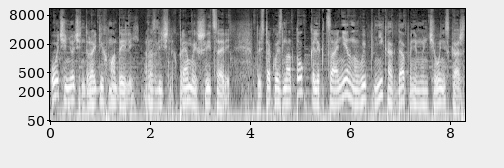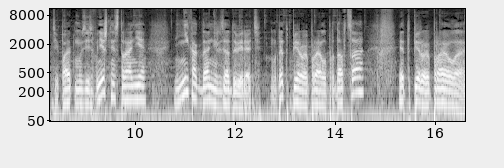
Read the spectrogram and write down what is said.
очень-очень дорогих моделей различных, прямо из Швейцарии. То есть такой знаток, коллекционер, но вы никогда по нему ничего не скажете. И поэтому здесь внешней стороне никогда нельзя доверять. Вот это первое правило продавца, это первое правило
